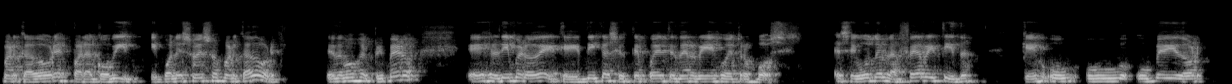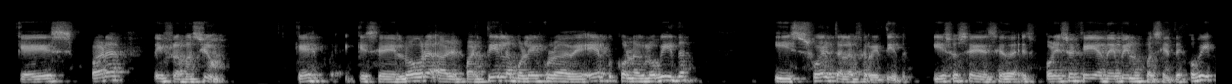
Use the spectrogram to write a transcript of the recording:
marcadores para COVID. ¿Y cuáles son esos marcadores? Tenemos el primero, es el dímero D, que indica si usted puede tener riesgo de trombosis. El segundo es la ferritina, que es un, un medidor que es para la inflamación que, que se logra al partir la molécula de EPO con la globina y suelta la ferritina. Y eso se, es, por eso es que hay anemia en los pacientes COVID.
